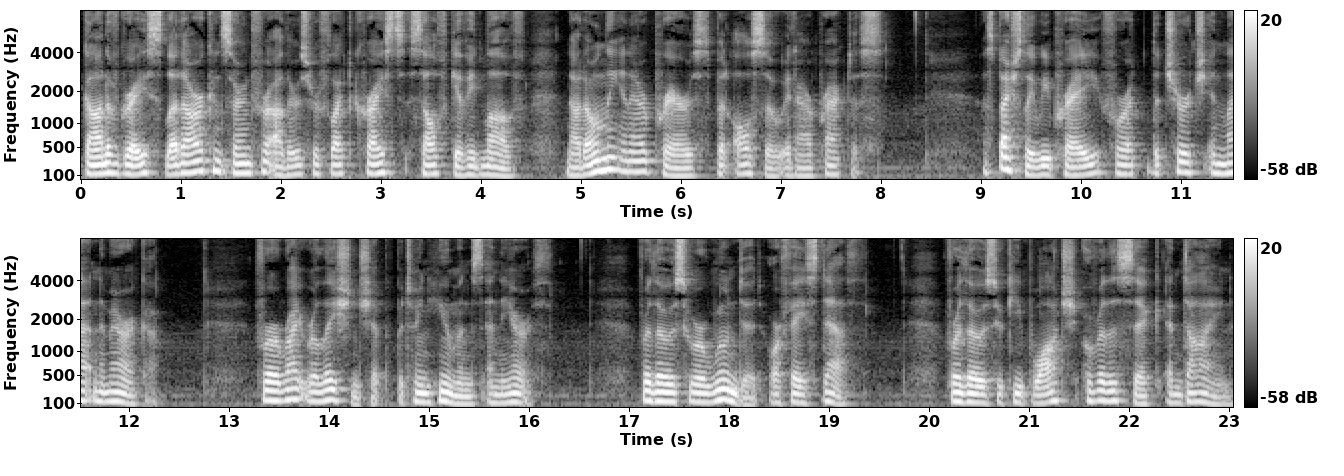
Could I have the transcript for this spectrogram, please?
God of grace, let our concern for others reflect Christ's self giving love, not only in our prayers, but also in our practice. Especially we pray for the Church in Latin America, for a right relationship between humans and the earth, for those who are wounded or face death, for those who keep watch over the sick and dying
